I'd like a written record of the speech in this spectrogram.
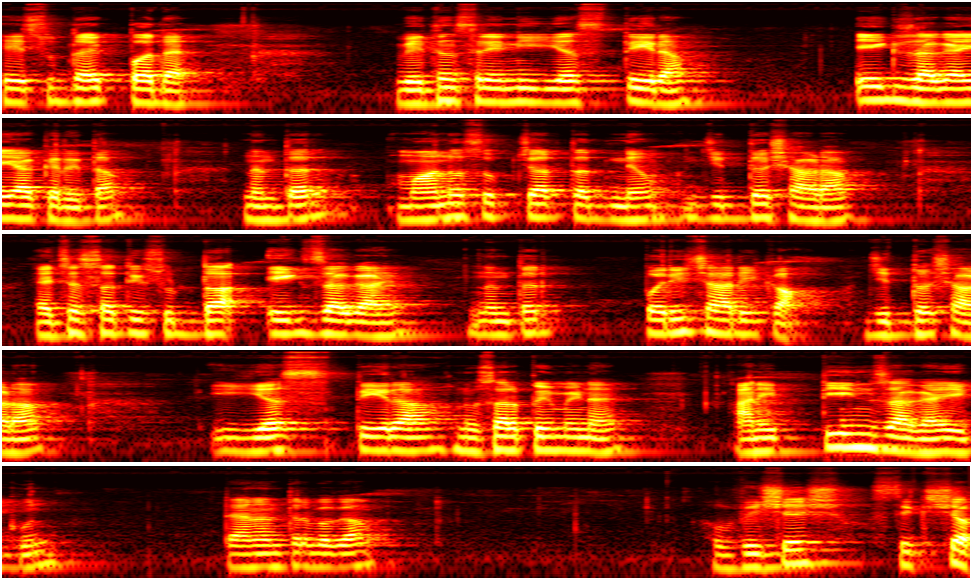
हे सुद्धा एक पद आहे. वेतन श्रेणी यस तेरा एक जागा आहे याकरिता. नंतर मानसोपचार तज्ज्ञ जिद्द शाळा याच्यासाठी सुद्धा एक जागा आहे. नंतर परिचारिका जिद्द शाळा यस तेरानुसार पेमेंट आहे. आणि तीन जागा आहे एकूण. त्यानंतर बघा विशेष शिक्षक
